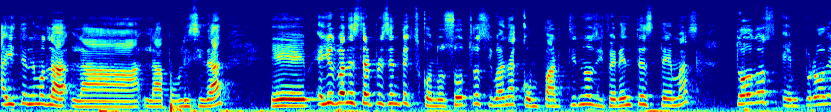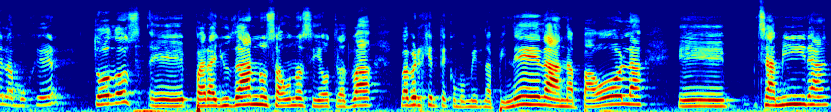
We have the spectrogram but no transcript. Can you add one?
ahí tenemos la, la, publicidad. Eh, ellos van a estar presentes con nosotros y van a compartirnos diferentes temas, todos en pro de la mujer, todos eh, para ayudarnos a unas y otras. Va, va a haber gente como Mirna Pineda, Ana Paola, eh, Samira.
